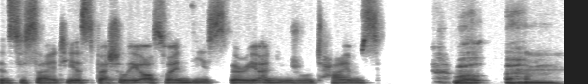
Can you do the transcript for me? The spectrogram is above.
in society, especially also in these very unusual times? Well, um,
